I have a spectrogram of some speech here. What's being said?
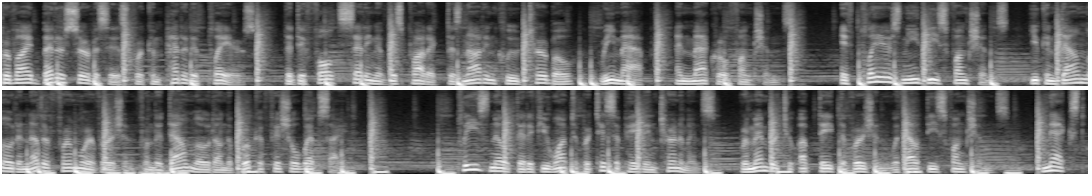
provide better services for competitive players, the default setting of this product does not include turbo, remap, and macro functions. If players need these functions, you can download another firmware version from the download on the Brook official website. Please note that if you want to participate in tournaments, remember to update the version without these functions. Next,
